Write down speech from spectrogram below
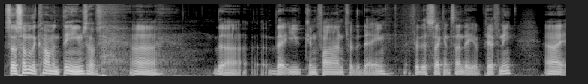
So some of the common themes of uh, the that you can find for the day for the second Sunday of Epiphany. Uh,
